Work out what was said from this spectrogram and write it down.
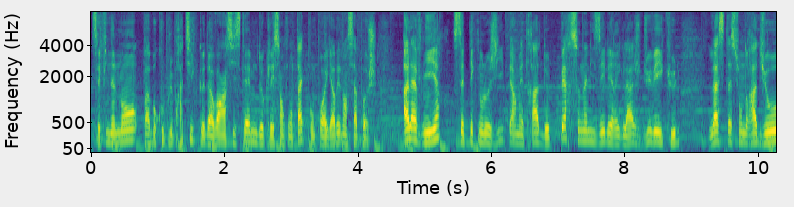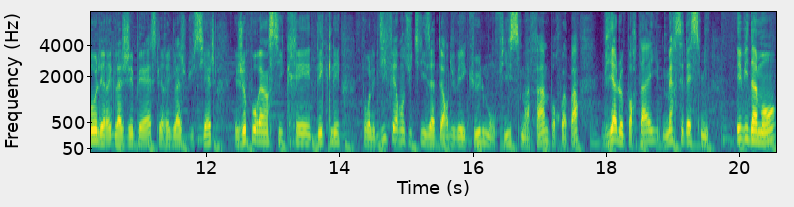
C'est finalement pas beaucoup plus pratique que d'avoir un système de clé sans contact qu'on pourrait garder dans sa poche. À l'avenir, cette technologie permettra de personnaliser les réglages du véhicule la station de radio, les réglages GPS, les réglages du siège. Et je pourrais ainsi créer des clés pour les différents utilisateurs du véhicule, mon fils, ma femme, pourquoi pas, via le portail Mercedes Me. Évidemment,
